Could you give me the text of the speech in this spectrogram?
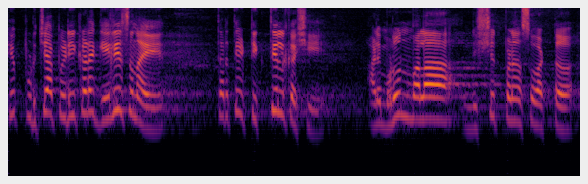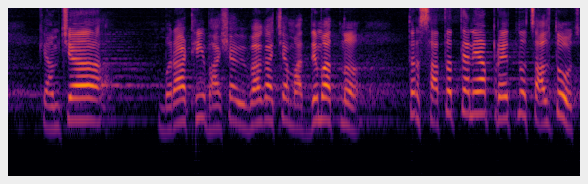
ही पुढच्या पिढीकडे गेलीच नाही तर ती टिकतील कशी? आणि म्हणून मला निश्चितपणे असं वाटतं की आमच्या मराठी भाषा विभागाच्या माध्यमातनं तर सातत्याने हा प्रयत्न चालतोच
